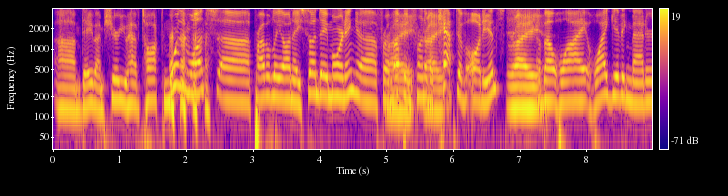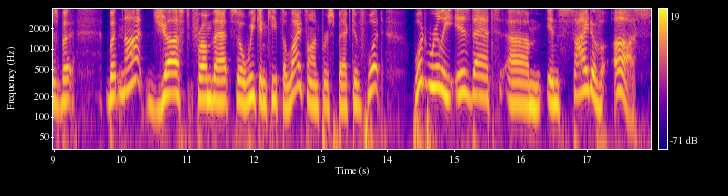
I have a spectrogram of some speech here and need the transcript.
Um, Dave, I'm sure you have talked more than once, uh, probably on a Sunday morning uh, from right, up in front right. of a captive audience, right. about why why giving matters, but but not just from that so we can keep the lights on perspective. What what really is that um, inside of us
